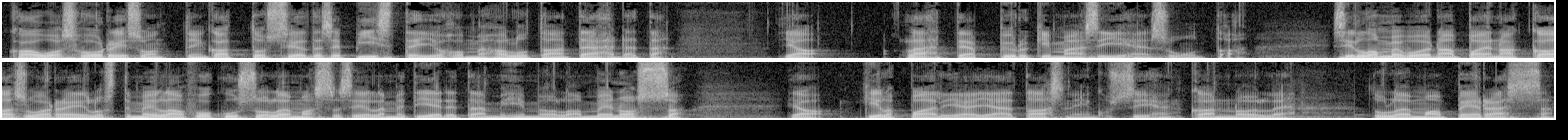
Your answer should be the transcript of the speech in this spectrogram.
kauas horisonttiin, katsoa sieltä se piste, johon me halutaan tähdätä ja lähteä pyrkimään siihen suuntaan. Silloin me voidaan painaa kaasua reilusti. Meillä on fokus olemassa siellä, me tiedetään mihin me ollaan menossa ja kilpailija jää taas niin kuin siihen kannoille tulemaan perässä.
